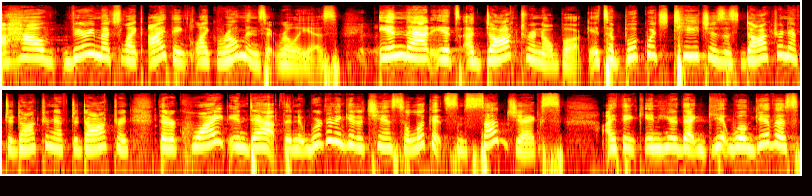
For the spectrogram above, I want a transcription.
how very much like I think like Romans it really is. In that it's a doctrinal book. It's a book which teaches us doctrine after doctrine after doctrine that are quite in depth. And we're going to get a chance to look at some subjects, I think, in here that get, will give us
